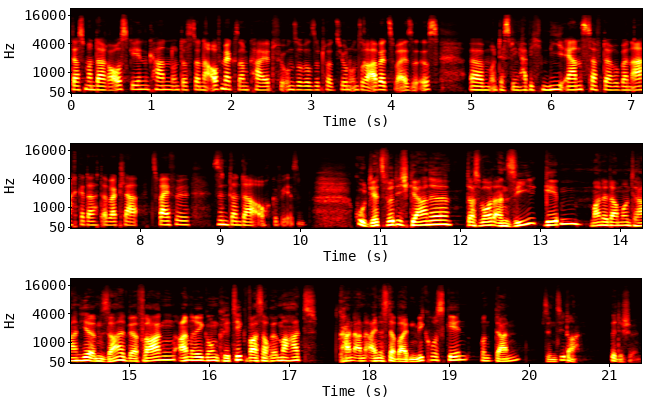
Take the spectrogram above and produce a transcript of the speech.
dass man da rausgehen kann und dass da eine Aufmerksamkeit für unsere Situation, unsere Arbeitsweise ist. Ähm, und deswegen habe ich nie ernsthaft darüber darüber nachgedacht, aber klar, Zweifel sind dann da auch gewesen. Gut, jetzt würde ich gerne das Wort an Sie geben, meine Damen und Herren hier im Saal. Wer Fragen, Anregungen, Kritik, was auch immer hat, kann an eines der beiden Mikros gehen und dann sind Sie dran. Bitte schön.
